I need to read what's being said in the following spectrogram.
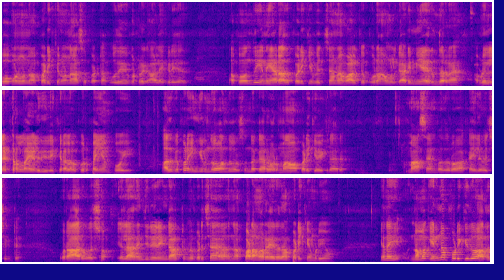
போகணும் நான் படிக்கணும்னு ஆசைப்பட்டா உதவி பண்ணுறதுக்கு ஆளே கிடையாது. அப்போ வந்து என்னை யாராவது படிக்க வச்சா நான் வாழ்க்கை பூரா அவங்களுக்கு அடிமையாக இருந்துடுறேன் அப்படின்னு லெட்டர்லாம் எழுதி வைக்கிற அளவுக்கு ஒரு பையன் போய் அதுக்கப்புறம் எங்கிருந்தோ வந்து ஒரு சொந்தக்காரர் ஒரு மாவை படிக்க வைக்கிறாரு. மாதம் எண்பது ரூபா கையில் வச்சுக்கிட்டு ஒரு ஆறு வருஷம். எல்லோரும் இன்ஜினியரிங் டாக்டர்னு படித்தா நான் படம் வரையிற தான் படிக்க முடியும். ஏன்னா நமக்கு என்ன பிடிக்குதோ அதை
